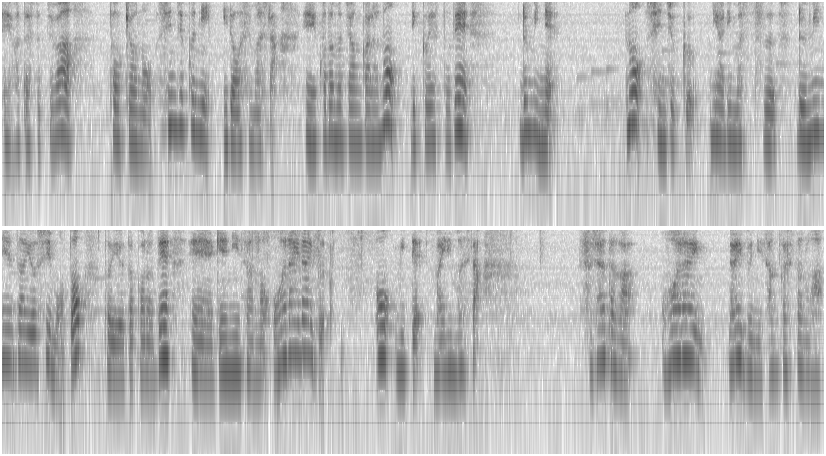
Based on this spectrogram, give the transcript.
え私たちは東京の新宿に移動しました、えー、こだまちゃんからのリクエストでルミネの新宿にありますルミネ座吉本というところで、えー、芸人さんのお笑いライブを見てまいりました。スジャータがお笑いライブに参加したのは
